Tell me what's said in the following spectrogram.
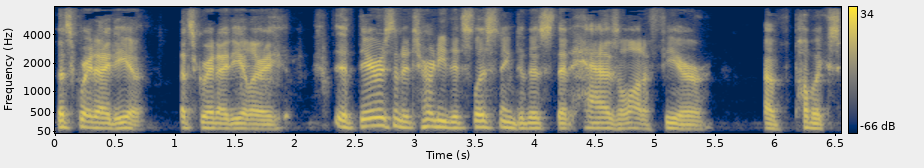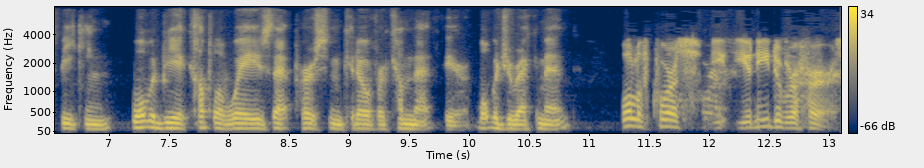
That's a great idea. That's a great idea, Larry. If there's an attorney that's listening to this that has a lot of fear of public speaking, what would be a couple of ways that person could overcome that fear? What would you recommend? Well, of course, you, need to rehearse.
